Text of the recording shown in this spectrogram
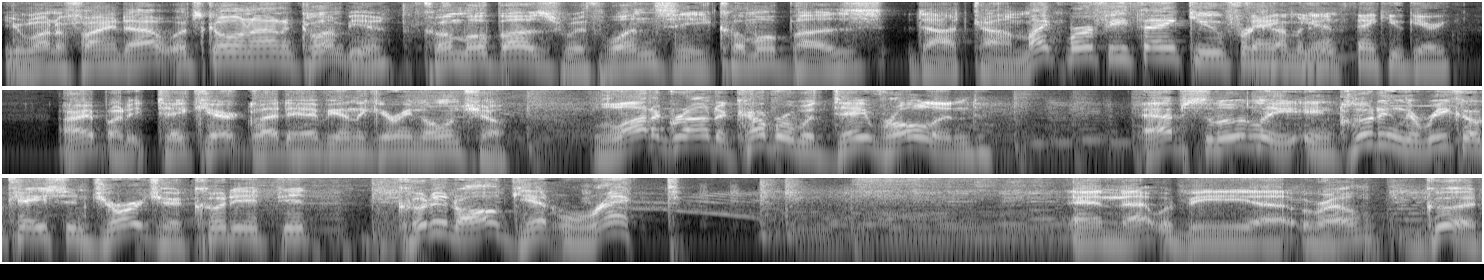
You want to find out what's going on in Columbia? Como Buzz with 1Z, KOMOBuzz.com. Mike Murphy, thank you for thank coming you. in. Thank you, Gary. All right, buddy. Take care. Glad to have you on the Gary Nolan Show. A lot of ground to cover with Dave Roland. Absolutely, including the RICO case in Georgia. Could it, it could it all get wrecked? And that would be uh, well good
